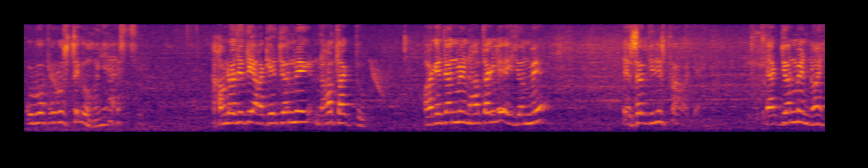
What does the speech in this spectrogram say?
পূর্বপুরুষ থেকে হয়ে আসছে। আমরা যদি আগের জন্মে না থাকতো আগের জন্মে না থাকলে এই জন্মে এসব জিনিস পাওয়া যায় এক জন্মের নয়।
